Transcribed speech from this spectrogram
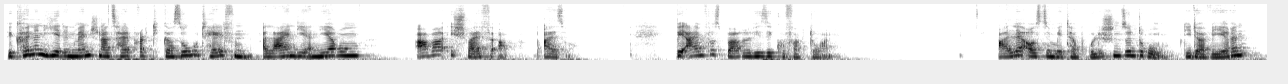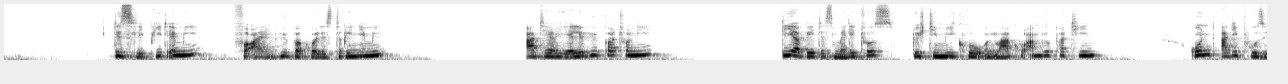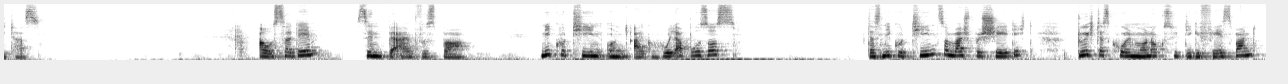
Wir können hier den Menschen als Heilpraktiker so gut helfen, allein die Ernährung, aber ich schweife ab. Also, beeinflussbare Risikofaktoren. Alle aus dem metabolischen Syndrom, die da wären Dyslipidämie, vor allem Hypercholesterinämie, arterielle Hypertonie, Diabetes mellitus durch die Mikro- und Makroangiopathien und Adipositas. Außerdem sind beeinflussbar Nikotin und Alkoholabusus. Das Nikotin zum Beispiel schädigt durch das Kohlenmonoxid die Gefäßwand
